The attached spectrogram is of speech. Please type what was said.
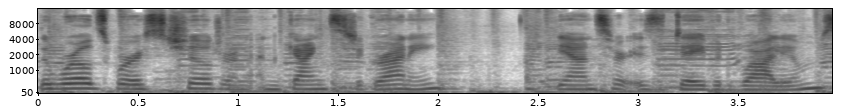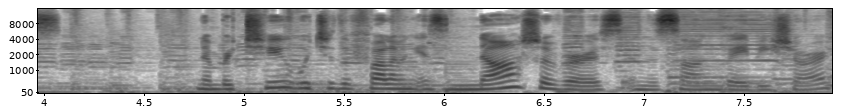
The World's Worst Children, and Gangsta Granny? The answer is David Walliams. Number two, which of the following is not a verse in the song Baby Shark?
